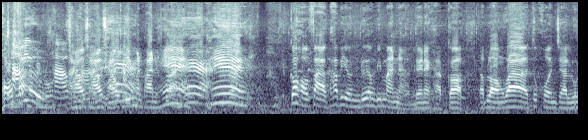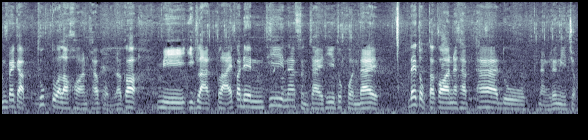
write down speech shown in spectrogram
ขอเช้าฝากอยู่เช้าเช้าเช้าเช้าลิ้นมันพันแห่แห่ก็ขอฝากภาพยนตร์เรื่องวิมานหนามด้วยนะครับ ก็รับรองว่าทุกคนจะลุ้นไปกับทุกตัวละครครับผม แล้วก็มีอีกหลากหลายประเด็นที่น่าสนใจที่ทุกคนได้ได้ตกตะกอนนะครับ ถ้าดูหนังเรื่องนี้จบ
